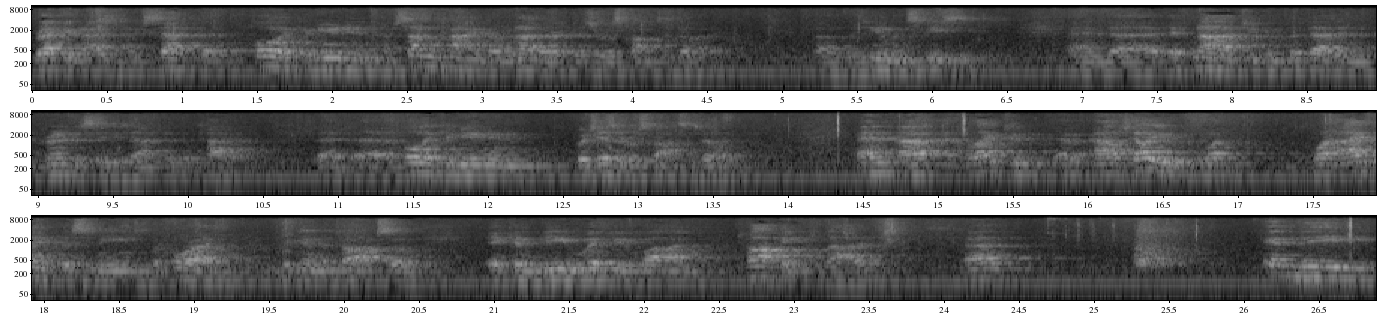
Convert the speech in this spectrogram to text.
recognize and accept that Holy Communion of some kind or another is a responsibility of the human species. And uh, if not, you can put that in parentheses after the title. That uh, Holy Communion, which is a responsibility. And uh, I'd like to, I'll tell you what, what I think this means before I begin to talk so it can be with you while I'm talking about it. Uh, in the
